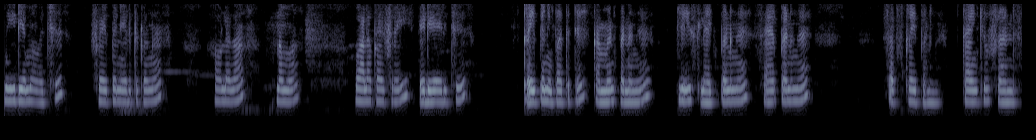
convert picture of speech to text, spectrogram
மீடியமாக வச்சு ஃப்ரை பண்ணி எடுத்துக்கோங்க. அவ்வளோதான் நம்ம வாழைக்காய் ஃப்ரை ரெடி ஆயிடுச்சு ட்ரை பண்ணி பார்த்துட்டு கமெண்ட் பண்ணுங்கள் ப்ளீஸ் லைக் பண்ணுங்கள் ஷேர் பண்ணுங்கள் சப்ஸ்கிரைப் பண்ணுங்கள் தேங்க்யூ ஃப்ரெண்ட்ஸ்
